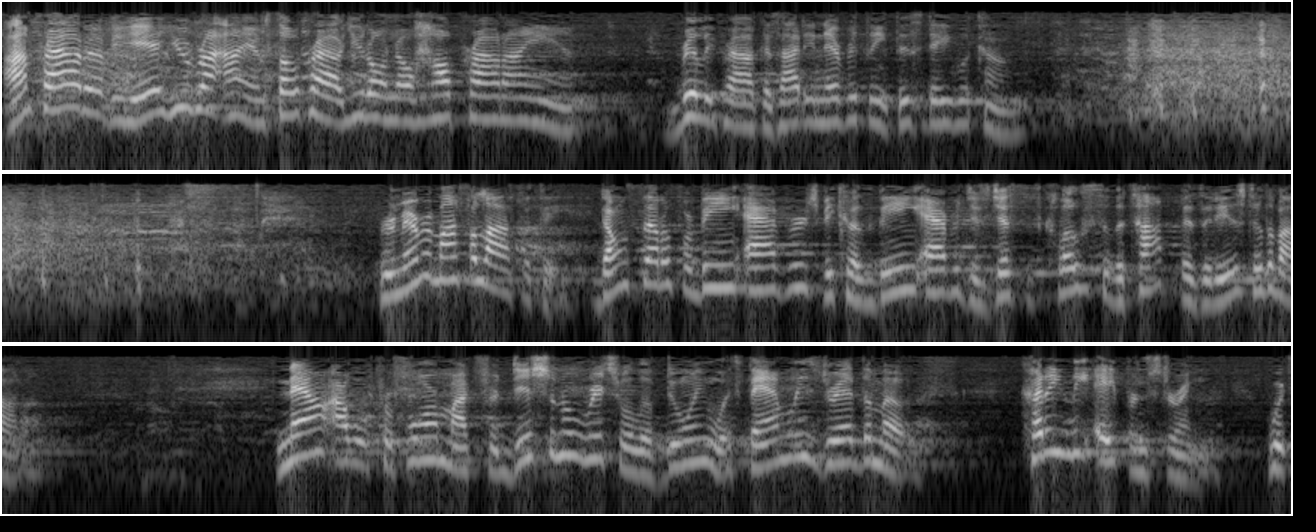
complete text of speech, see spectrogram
I'm proud of you. Yeah, you're right. I am so proud. You don't know how proud I am. Really proud because I didn't ever think this day would come. Remember my philosophy. Don't settle for being average because being average is just as close to the top as it is to the bottom. Now I will perform my traditional ritual of doing what families dread the most, cutting the apron string, which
